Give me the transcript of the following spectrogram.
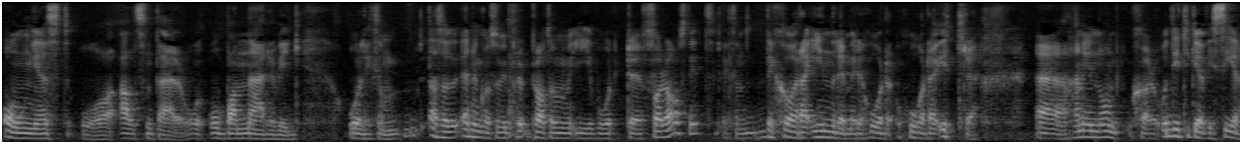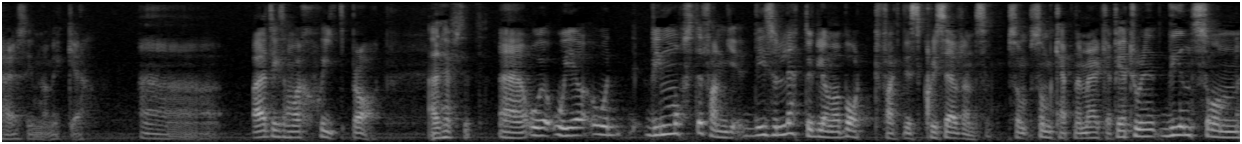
ångest och allt sånt där. Och, och bara nervig. Och liksom, alltså än en gång som vi pr- pratade om i vårt eh, förra avsnitt, liksom, det sköra inre med det hårda, hårda yttre. Eh, han är enormt skör och det tycker jag vi ser här så himla mycket. Uh, ja, jag tyckte han var skitbra. Är det häftigt? Eh, och, och, jag, och vi måste fan ge, Det är så lätt att glömma bort faktiskt Chris Evans som, som Captain America. För jag tror det är en sån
